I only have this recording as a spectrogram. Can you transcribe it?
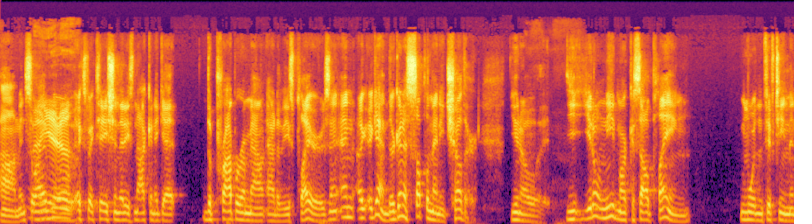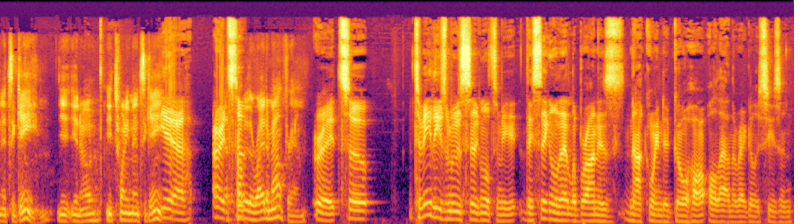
Um, and so Uh, I have no expectation that he's not going to get the proper amount out of these players. And, and again, they're going to supplement each other. You know, you, you don't need Marc Gasol playing more than 15 minutes a game. You, you know, 20 minutes a game. yeah. All right. That's so probably the right amount for him. Right. So to me, these moves signal to me they signal that LeBron is not going to go all all out in the regular season.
